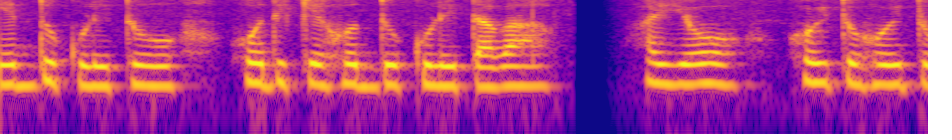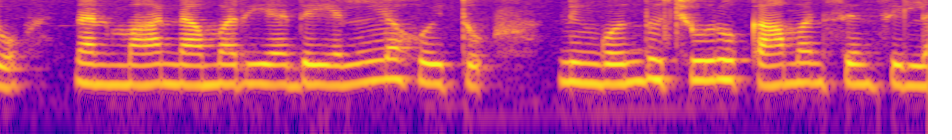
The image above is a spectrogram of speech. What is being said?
ಎದ್ದು ಕುಳಿತು, ಹೊದಿಕೆ ಹೊದ್ದು ಕುಳಿತವ. ಅಯ್ಯೋ, ಹೋಯ್ತು ಹೋಯ್ತು ನನ್ ಮಾನ, ಮರ್ಯಾದೆ ಎಲ್ಲ ಹೋಯಿತು. ನಿಂಗೊಂದು ಚೂರು ಕಾಮನ್ ಸೆನ್ಸ್ ಇಲ್ಲ.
